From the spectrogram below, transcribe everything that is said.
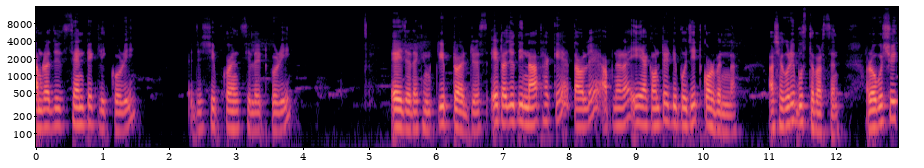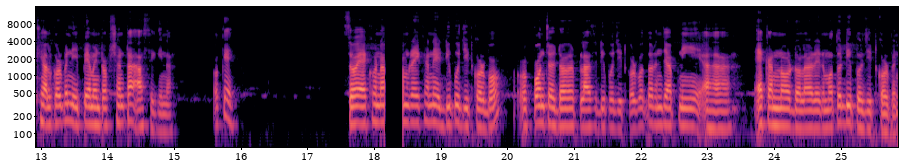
আমরা যদি সেন্টে ক্লিক করি, এই যে শিপ কয়েন সিলেক্ট করি, এই যে দেখেন ক্রিপ্টো অ্যাড্রেস এটা যদি না থাকে, তাহলে আপনারা এই অ্যাকাউন্টে ডিপোজিট করবেন না। আশা করি বুঝতে পারছেন। আর অবশ্যই খেয়াল করবেন এই পেমেন্ট অপশানটা আছে কি না ওকে? সো এখন আমরা এখানে ডিপোজিট করব। পঞ্চাশ ডলার প্লাস ডিপোজিট করব। ধরেন যে আপনি একান্ন ডলারের মতো ডিপোজিট করবেন।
